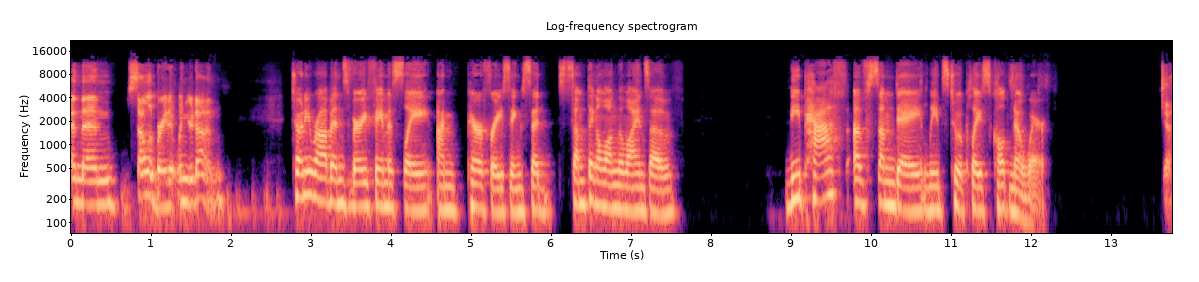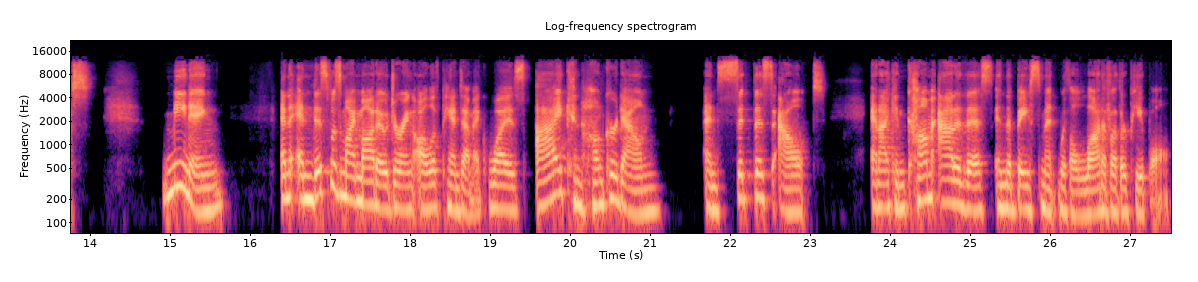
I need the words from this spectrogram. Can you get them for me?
and then celebrate it when you're done Tony Robbins very famously, I'm paraphrasing, said something along the lines of the path of someday leads to a place called nowhere. yes Meaning, and and this was my motto during all of pandemic was I can hunker down and sit this out and I can come out of this in the basement with a lot of other people.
